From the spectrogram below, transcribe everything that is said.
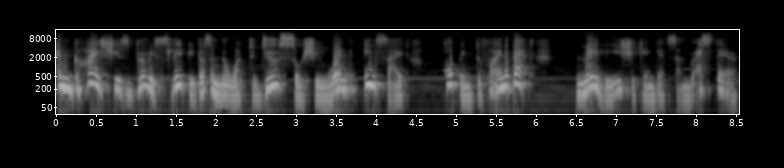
and guys, she's very sleepy, doesn't know what to do, so she went inside, hoping to find a bed. Maybe she can get some rest there.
